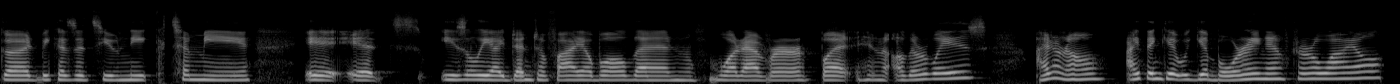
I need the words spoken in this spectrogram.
good because it's unique to me. It, it's easily identifiable, than whatever. But in other ways, I don't know. I think it would get boring after a while.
